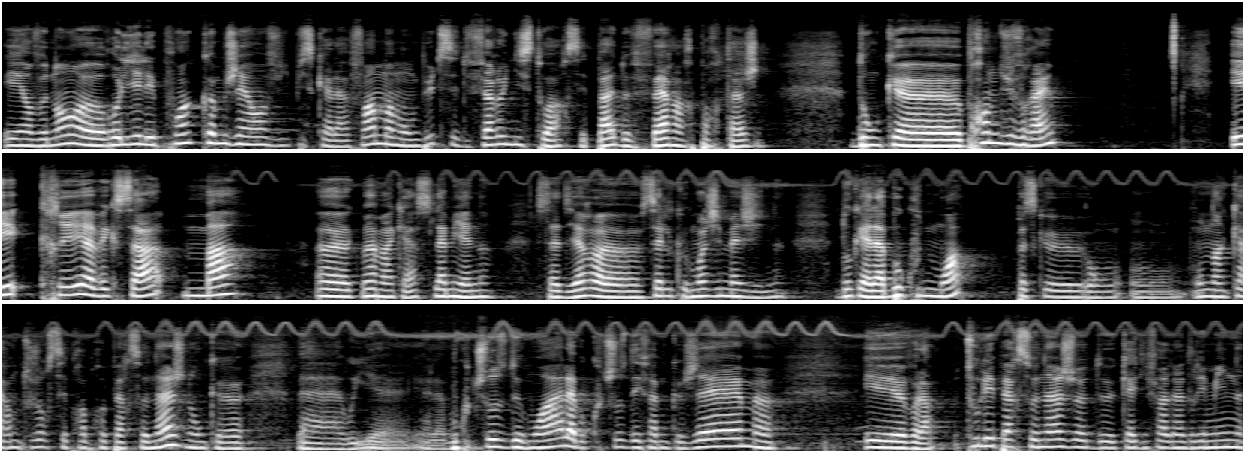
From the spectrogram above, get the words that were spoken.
et en venant relier les points comme j'ai envie, puisqu'à la fin, mon but, c'est de faire une histoire, c'est pas de faire un reportage. Donc, prendre du vrai et créer avec ça ma euh, ma la mienne, c'est-à-dire euh, celle que moi j'imagine. Donc elle a beaucoup de moi, parce qu'on on, incarne toujours ses propres personnages. Donc, euh, bah oui, elle a beaucoup de choses de moi, elle a beaucoup de choses des femmes que j'aime. Et voilà, tous les personnages de California Dreaming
